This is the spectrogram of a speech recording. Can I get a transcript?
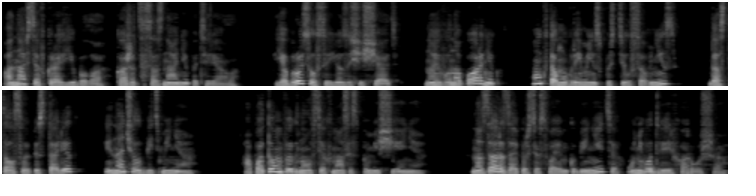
Она вся в крови была, кажется, сознание потеряла. Я бросился ее защищать, но его напарник, он к тому времени спустился вниз, достал свой пистолет и начал бить меня. А потом выгнал всех нас из помещения. Назар заперся в своем кабинете, у него дверь хорошая.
